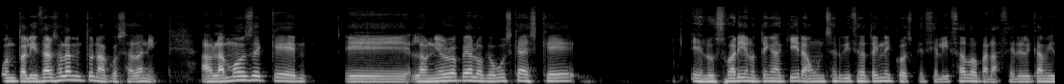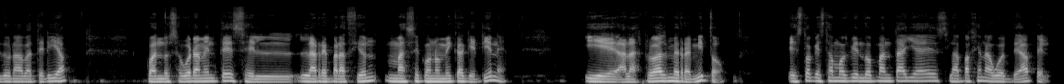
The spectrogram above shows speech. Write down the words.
puntualizar solamente una cosa, Dani. Hablamos de que eh, la Unión Europea lo que busca es que el usuario no tenga que ir a un servicio técnico especializado para hacer el cambio de una batería, cuando seguramente es la reparación más económica que tiene. Y eh, a las pruebas me remito. Esto que estamos viendo en pantalla es la página web de Apple,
